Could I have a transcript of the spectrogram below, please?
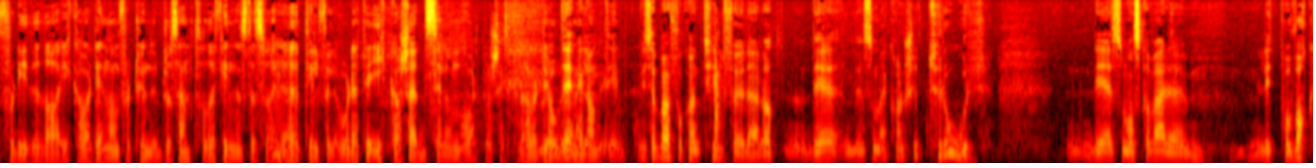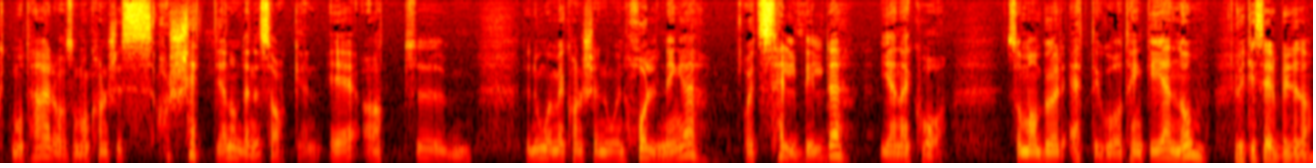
fordi det, da, ikke har vært gjennomført 100% og det finnes dessverre mm. tilfeller hvor dette ikke har skjedd, selv om det har vært prosjekter det har vært jobbet det, med i lang tid. Hvis jeg bare får kan tilføye der at det, det som jeg kanskje tror det som man skal være litt på vakt mot her, og som man kanskje har sett gjennom denne saken, er at uh, det er noe med kanskje noen holdninger og et selvbilde i NRK som man bør ettergå og tenke igjennom. Hvilke selvbilde da?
